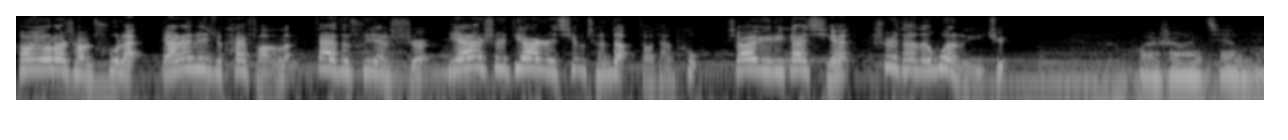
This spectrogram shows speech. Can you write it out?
从游乐场出来，两人便去开房了。再次出现时，依然是第二日清晨的早餐铺。小雨离开前试探的问了一句：“晚上还见吗？”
